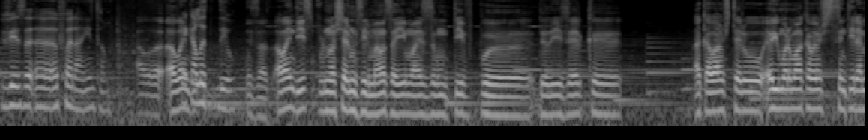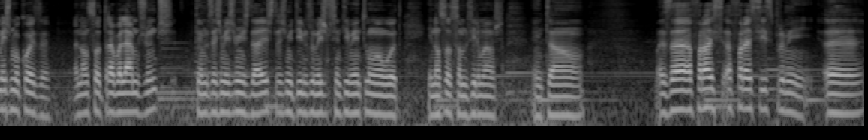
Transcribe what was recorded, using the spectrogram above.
vês a, a Farai então? Além é que ela te deu? Exato. Além disso, por nós sermos irmãos, aí mais um motivo de eu dizer que acabamos de ter o. Eu e o meu irmão acabamos de sentir a mesma coisa a não só trabalharmos juntos, temos as mesmas ideias, transmitimos o mesmo sentimento um ao outro e não só somos irmãos. Então, mas a farece isso para mim. Uh,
